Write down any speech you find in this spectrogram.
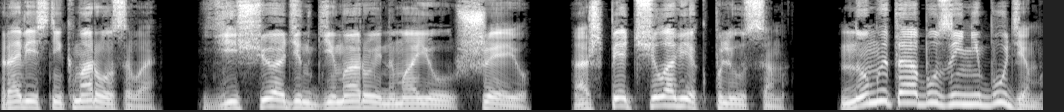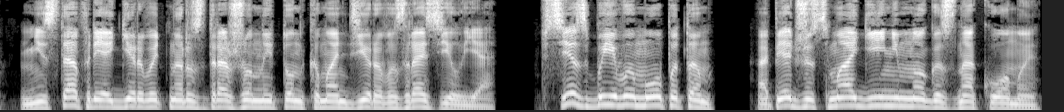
ровесник Морозова. Еще один геморрой на мою шею. Аж пять человек плюсом. Но мы-то обузой не будем. Не став реагировать на раздраженный тон командира, возразил я. Все с боевым опытом, опять же с магией немного знакомы.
